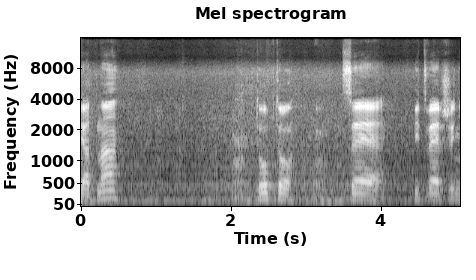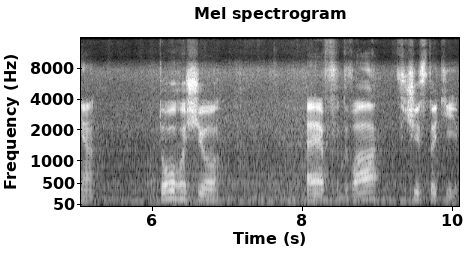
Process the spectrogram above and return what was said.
п'ятна. Тобто це підтвердження того, що F2 в чистоті.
